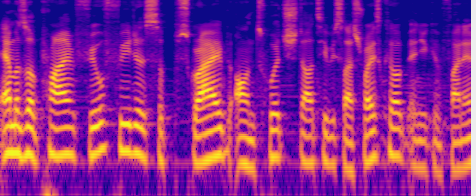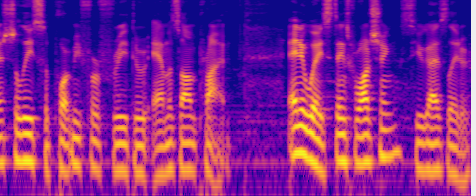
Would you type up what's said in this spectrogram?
Amazon Prime, feel free to subscribe on twitch.tv slash ricecup and you can financially support me for free through Amazon Prime. Anyways, thanks for watching. See you guys later.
